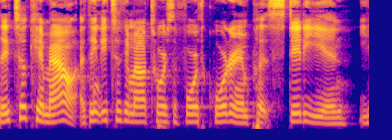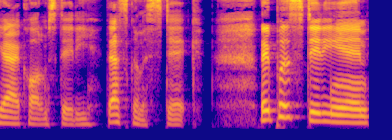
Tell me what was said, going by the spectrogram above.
they took him out. I think they took him out towards the fourth quarter and put Stiddy in. Yeah, I called him Stiddy. That's going to stick. They put Stiddy in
